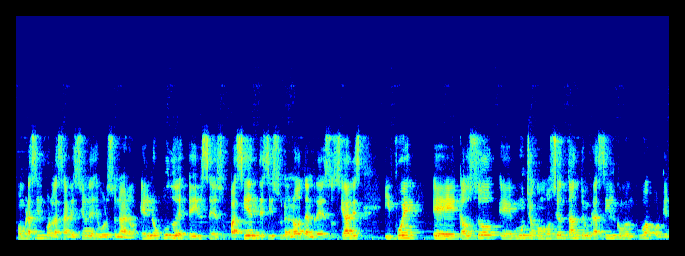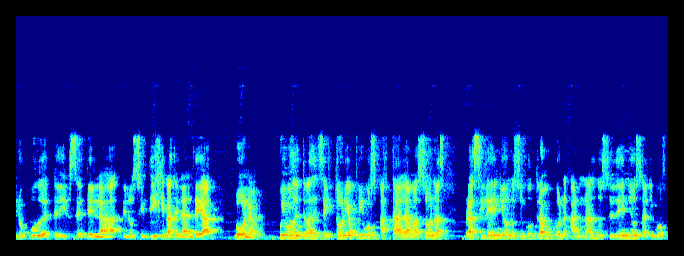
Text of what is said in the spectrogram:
con Brasil por las agresiones de Bolsonaro. Él no pudo despedirse de sus pacientes, hizo una nota en redes sociales y fue, eh, causó eh, mucha conmoción tanto en Brasil como en Cuba porque no pudo despedirse de, la, de los indígenas de la aldea Bona. Fuimos detrás de esa historia, fuimos hasta el Amazonas brasileño, nos encontramos con Arnaldo Cedeño, salimos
